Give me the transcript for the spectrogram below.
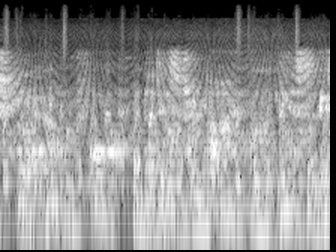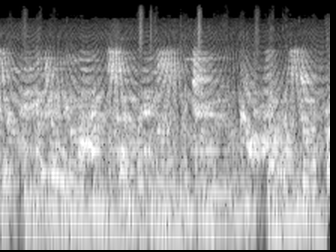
Here you are looking for with the District 9. This is a Pedal Live service to Cockfosters.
